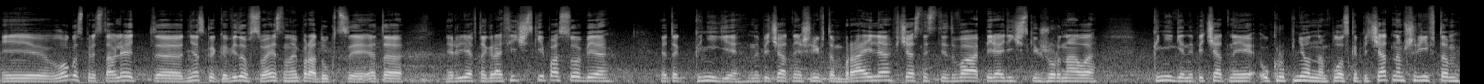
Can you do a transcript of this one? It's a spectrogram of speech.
И «Логос» представляет э, несколько видов своей основной продукции. Это рельефно-графические пособия, это книги, напечатанные шрифтом Брайля, в частности, два периодических журнала – книги, напечатанные укрупненным плоскопечатным шрифтом,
